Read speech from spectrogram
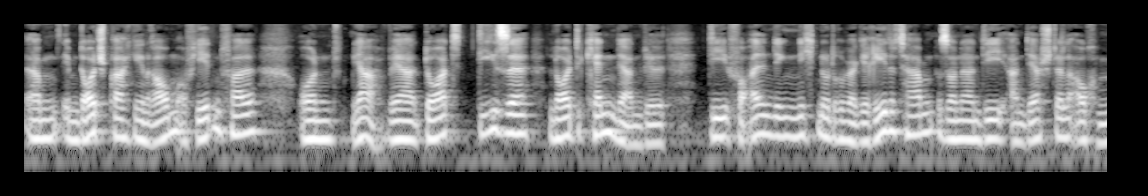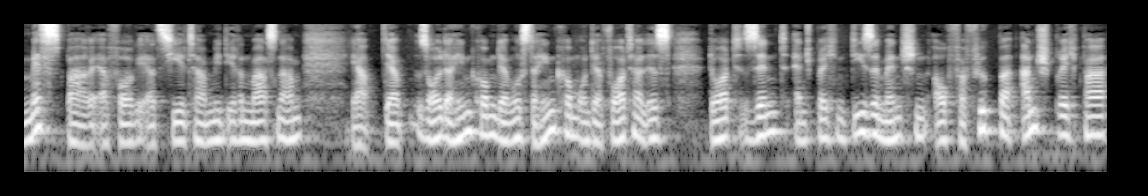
ähm, im deutschsprachigen Raum auf jeden Fall. Und ja, wer dort diese Leute kennenlernen will, die vor allen Dingen nicht nur darüber geredet haben, sondern die an der Stelle auch messbare Erfolge erzielt haben mit ihren Maßnahmen. Ja, der soll da hinkommen, der muss da hinkommen und der Vorteil ist, dort sind entsprechend diese Menschen auch verfügbar, ansprechbar.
